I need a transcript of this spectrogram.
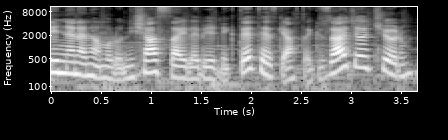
Dinlenen hamuru nişasta ile birlikte tezgahta güzelce açıyorum.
